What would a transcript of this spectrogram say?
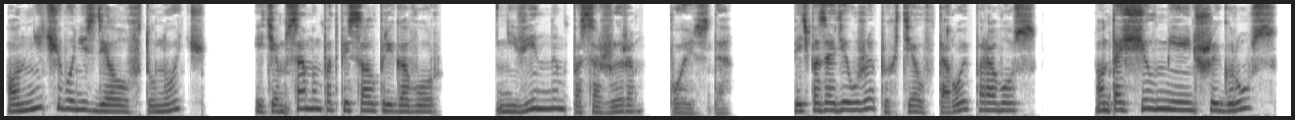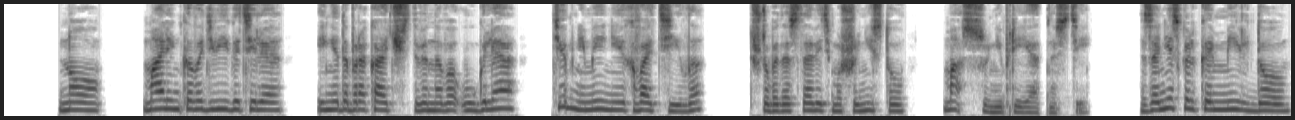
он ничего не сделал в ту ночь и тем самым подписал приговор невинным пассажирам поезда. Ведь позади уже пыхтел второй паровоз. Он тащил меньший груз, но маленького двигателя и недоброкачественного угля тем не менее хватило, чтобы доставить машинисту массу неприятностей. За несколько миль до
